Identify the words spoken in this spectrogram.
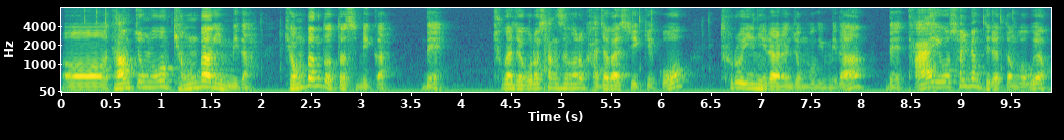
어, 다음 종목은 경방입니다. 경방도 어떻습니까? 네. 추가적으로 상승으로 가져갈 수 있겠고 트루인이라는 종목입니다. 네, 다 이거 설명드렸던 거고요.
